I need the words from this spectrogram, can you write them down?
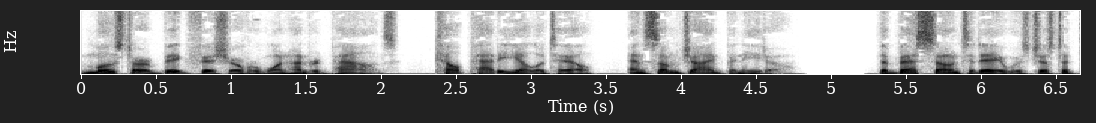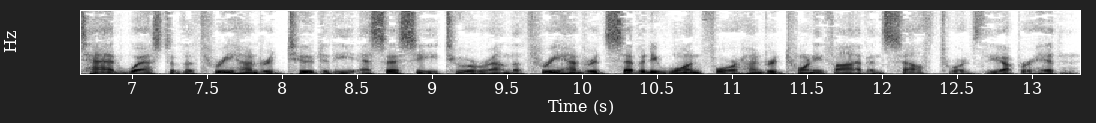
most are big fish over 100 pounds, kelp patty yellowtail, and some giant bonito. The best zone today was just a tad west of the 302 to the SSE to around the 371 425 and south towards the upper hidden.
